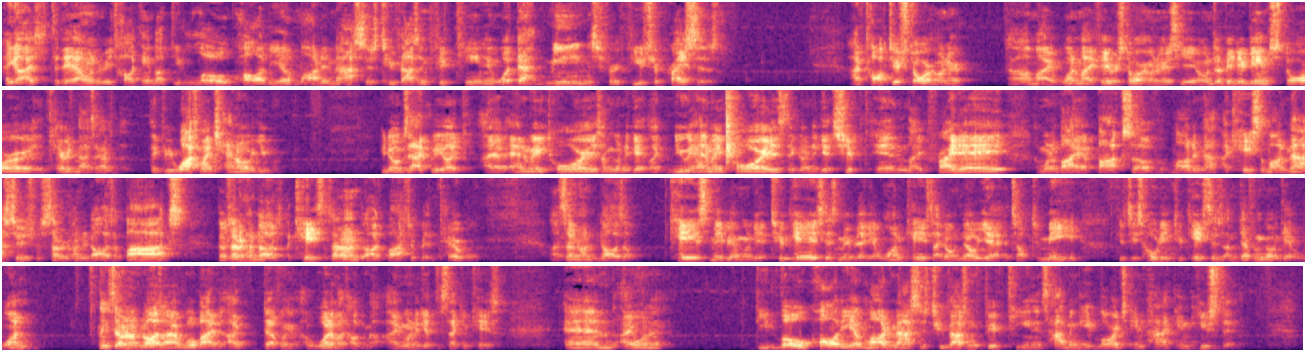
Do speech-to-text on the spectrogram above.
Hey guys, today I'm going to be talking about the low quality of Modern Masters 2015 and what that means for future prices. I've talked to your store owner, uh, my, one of my favorite store owners. He owns a video game store and carries magic. Like if you watch my channel, you you know exactly like I have anime toys. I'm going to get like new anime toys. They're going to get shipped in like Friday. I'm going to buy a box of Modern a case of Modern Masters for $700 a box. No, seven hundred dollars a case. Seven hundred dollars box would have been terrible. Uh, Seven hundred dollars a case. Maybe I'm gonna get two cases. Maybe I get one case. I don't know yet. It's up to me because he's holding two cases. I'm definitely gonna get one. I think seven hundred dollars. I will buy. I definitely. What am I talking about? I'm gonna get the second case, and I want to. The low quality of Modern Masters 2015 is having a large impact in Houston.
